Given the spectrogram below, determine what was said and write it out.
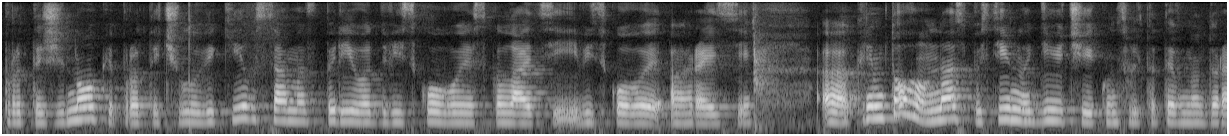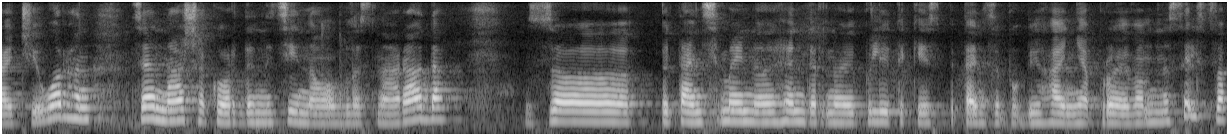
проти жінок і проти чоловіків саме в період військової ескалації і військової агресії. Е, Крім того, в нас постійно діючий консультативно-дорадчий орган це наша координаційна обласна рада з питань сімейної гендерної політики і з питань запобігання проявам насильства.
